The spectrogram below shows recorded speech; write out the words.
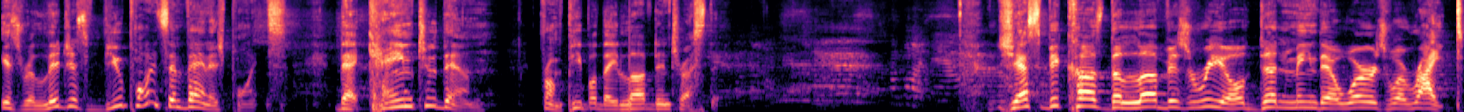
is religious viewpoints and vantage points that came to them from people they loved and trusted. Just because the love is real doesn't mean their words were right.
